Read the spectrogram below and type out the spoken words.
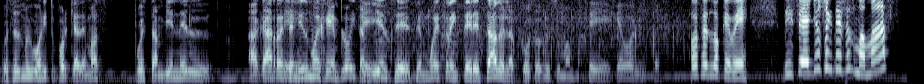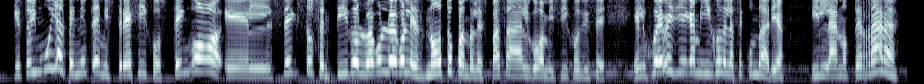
Pues es muy bonito porque además, pues también él agarra Sí. ese mismo ejemplo y Sí. también se, se muestra interesado en las cosas de su mamá. Sí, qué bonito. Pues es lo que ve. Dice, yo soy de esas mamás que estoy muy al pendiente de mis tres hijos. Tengo el sexto sentido, luego, luego les noto cuando les pasa algo a mis hijos. Dice, el jueves llega mi hijo de la secundaria y la noté rara.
